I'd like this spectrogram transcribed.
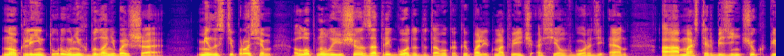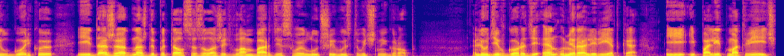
но клиентура у них была небольшая. «Милости просим» лопнуло еще за три года до того, как Ипполит Матвеевич осел в городе Н, а мастер Безенчук пил горькую и даже однажды пытался заложить в ломбарде свой лучший выставочный гроб. Люди в городе Н умирали редко, и Ипполит Матвеевич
